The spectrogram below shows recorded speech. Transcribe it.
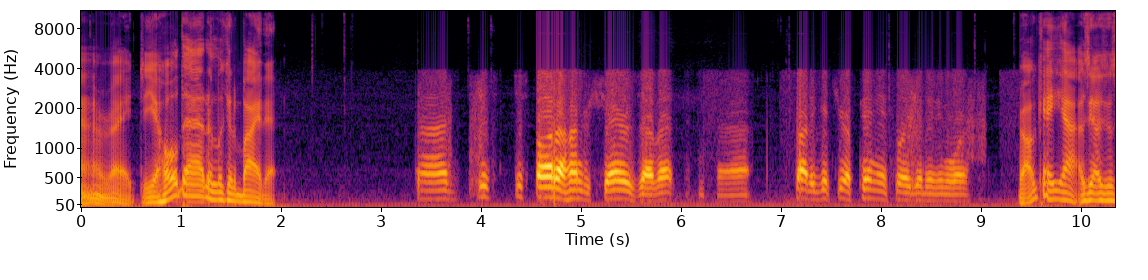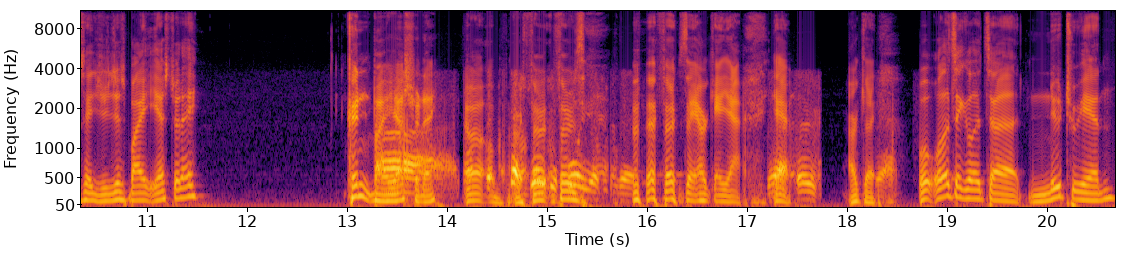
All right. Do you hold that or looking to buy that? Uh, just just bought a hundred shares of it. Uh, try to get your opinion before I get any more. Okay, yeah. I was, I was gonna say, did you just buy it yesterday? Couldn't buy it yesterday. Uh, oh, th- Thursday. Thursday. Okay, yeah, yeah. yeah. Thursday. Okay. Yeah. Well, well, let's take a look at uh, Nutrien,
